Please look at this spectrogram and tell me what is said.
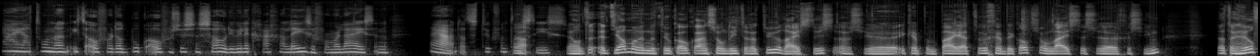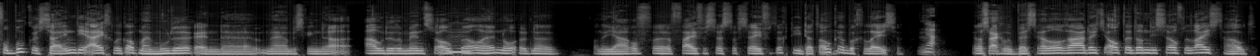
Ja, je had toen iets over dat boek over zus en zo. Die wil ik graag gaan lezen voor mijn lijst. En nou ja, dat is natuurlijk fantastisch. Ja, want het jammer natuurlijk ook aan zo'n literatuurlijst is, als je, ik heb een paar jaar terug heb ik ook zo'n lijst dus, eh, gezien, dat er heel veel boeken zijn die eigenlijk ook mijn moeder en eh, nou ja, misschien oudere mensen ook Mhm. wel, hè, no- eh, van een jaar of eh 65, 70, die dat ook Mhm. hebben gelezen. Ja. En dat is eigenlijk best wel raar dat je altijd dan diezelfde lijst houdt.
